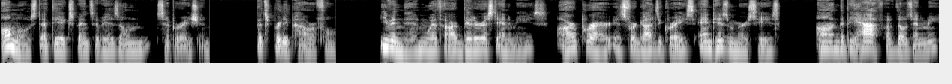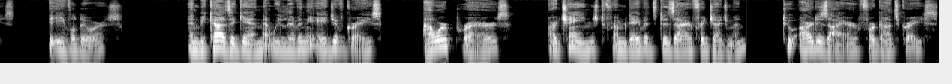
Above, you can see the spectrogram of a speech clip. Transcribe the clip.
almost at the expense of his own separation. That's pretty powerful. Even then, with our bitterest enemies, our prayer is for God's grace and His mercies on the behalf of those enemies, the evildoers. And because, again, that we live in the age of grace, our prayers are changed from David's desire for judgment to our desire for God's grace.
